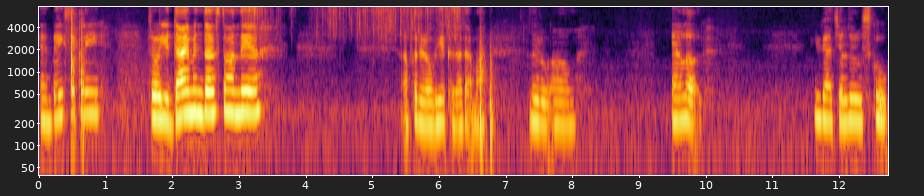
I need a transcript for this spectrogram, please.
And basically, throw your diamond dust on there. I'll put it over here because I got my little, um, and look, you got your little scoop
